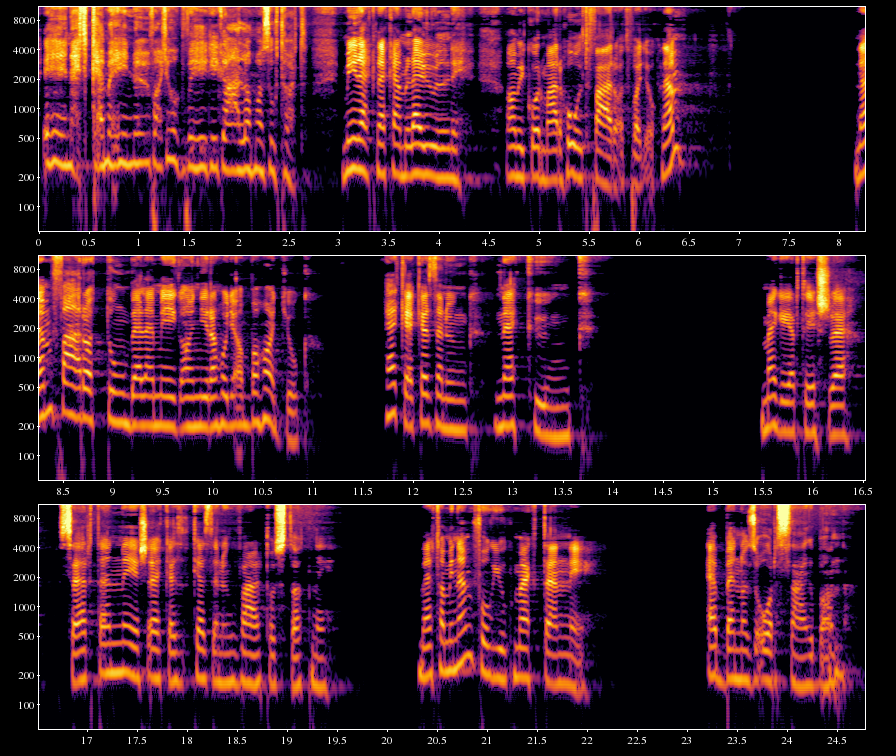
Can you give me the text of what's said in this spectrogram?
Én egy kemény nő vagyok, végigállom az utat. Minek nekem leülni, amikor már holt fáradt vagyok, nem? Nem fáradtunk bele még annyira, hogy abba hagyjuk? El kell kezdenünk nekünk megértésre szert tenni, és elkezdenünk változtatni. Mert ha mi nem fogjuk megtenni ebben az országban,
